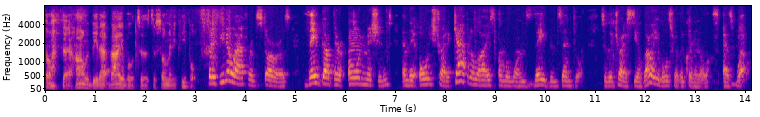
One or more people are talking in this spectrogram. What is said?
thought that Han would be that valuable to, to so many people? But if you know Afro and Star they've got their own missions, and they always try to capitalize on the ones they've been sent to. So they try to steal valuables for the criminals as well.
